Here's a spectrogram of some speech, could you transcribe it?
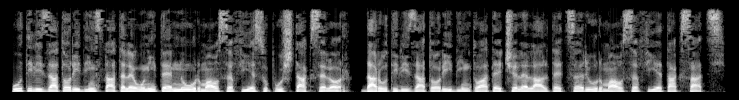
Utilizatorii din Statele Unite nu urmau să fie supuși taxelor, dar utilizatorii din toate celelalte țări urmau să fie taxați.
